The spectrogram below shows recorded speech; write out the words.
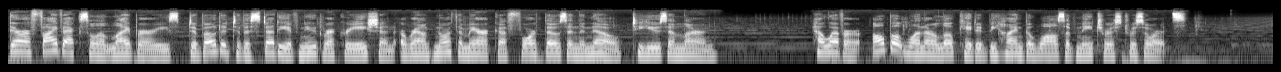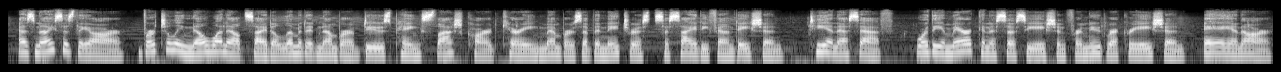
There are five excellent libraries devoted to the study of nude recreation around North America for those in the know to use and learn. However, all but one are located behind the walls of naturist resorts. As nice as they are, virtually no one outside a limited number of dues paying slash card carrying members of the Naturist Society Foundation, TNSF, or the American Association for Nude Recreation, AANR,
